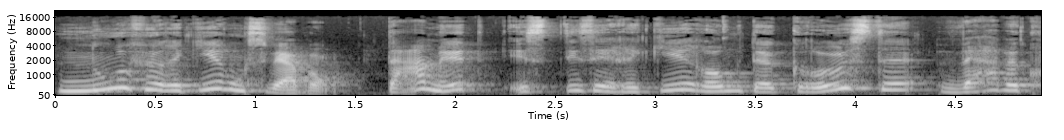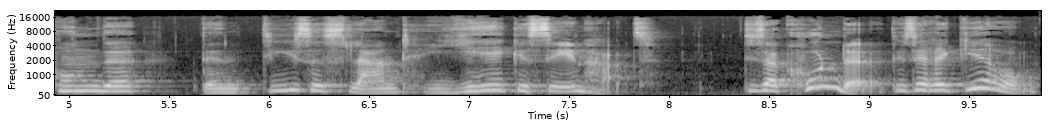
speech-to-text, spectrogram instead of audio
nur für Regierungswerbung. Damit ist diese Regierung der größte Werbekunde, den dieses Land je gesehen hat. Dieser Kunde, diese Regierung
